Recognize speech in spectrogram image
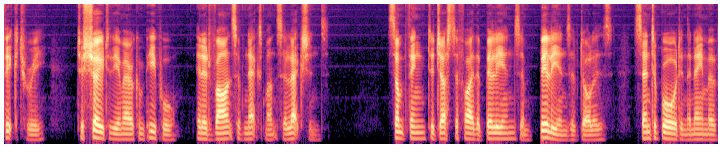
victory to show to the American people in advance of next month's elections, something to justify the billions and billions of dollars sent abroad in the name of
